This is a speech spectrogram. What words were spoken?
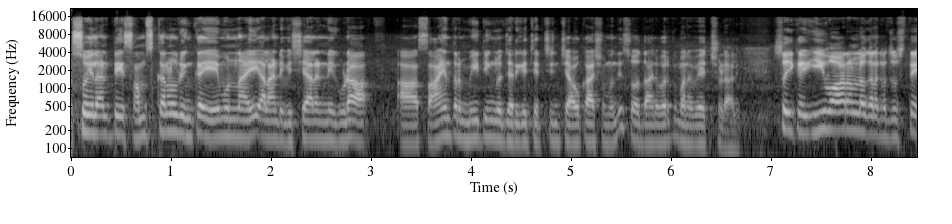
సో ఇలాంటి సంస్కరణలు ఇంకా ఏమున్నాయి? అలాంటి విషయాలన్నీ కూడా సాయంత్రం మీటింగ్లో జరిగే చర్చించే అవకాశం ఉంది. సో దాని వరకు మనం వేచి చూడాలి. సో ఇక ఈ వారంలో కనుక చూస్తే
